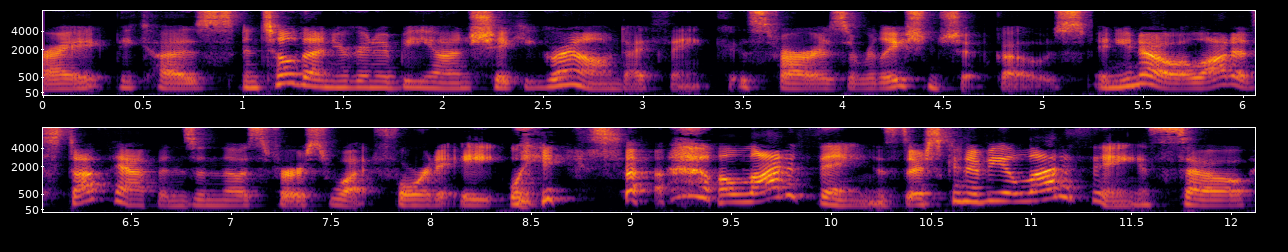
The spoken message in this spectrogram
right? Because until then, you're going to be on shaky ground, I think, as far as a relationship goes. And you know, a lot of stuff happens in those first, what, four to eight weeks. a lot of things. There's going to be a lot of things. So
